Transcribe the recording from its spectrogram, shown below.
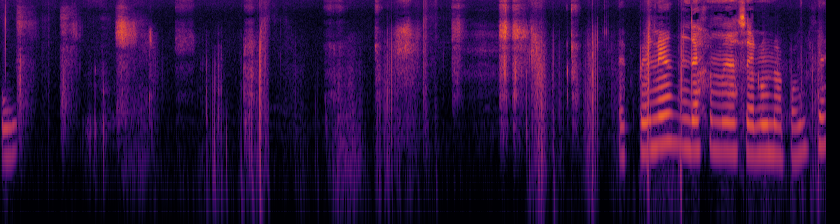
Uh. Esperen, déjame hacer una pausa.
